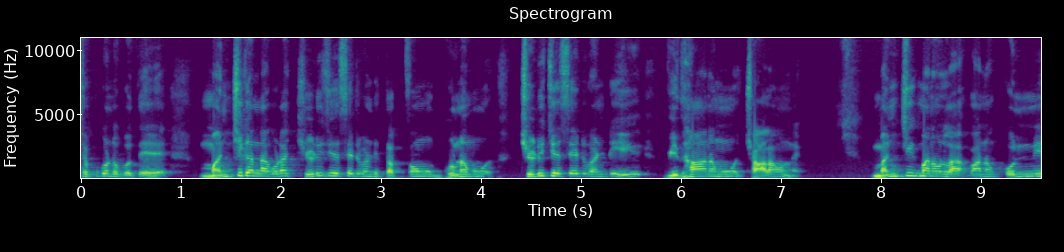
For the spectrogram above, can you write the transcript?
చెప్పుకుంటూ పోతే మంచి కన్నా కూడా చెడు చేసేటువంటి తత్వము గుణము చెడు చేసేటువంటి విధానము చాలా ఉన్నాయి. మంచి మనం మనం కొన్ని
